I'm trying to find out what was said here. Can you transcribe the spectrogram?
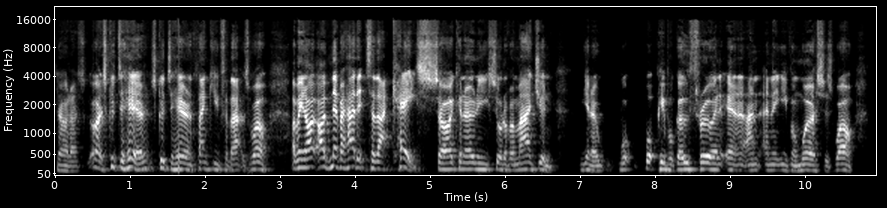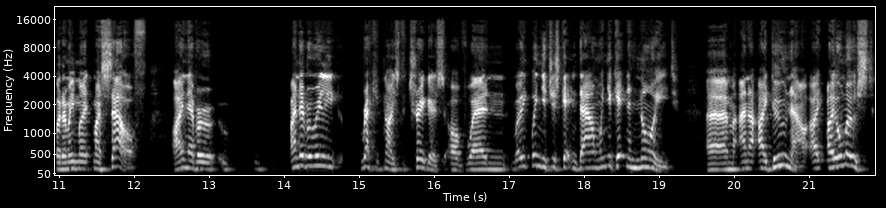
Oh, that's oh, it's good to hear. It's good to hear, and thank you for that as well. I mean, I, have never had it to that case, so I can only sort of imagine, you know, what, what people go through, and, and and even worse as well. But I mean, my, myself, I never, I never really recognized the triggers of when when you're just getting down, when you're getting annoyed, um, and I, I do now. I, I almost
